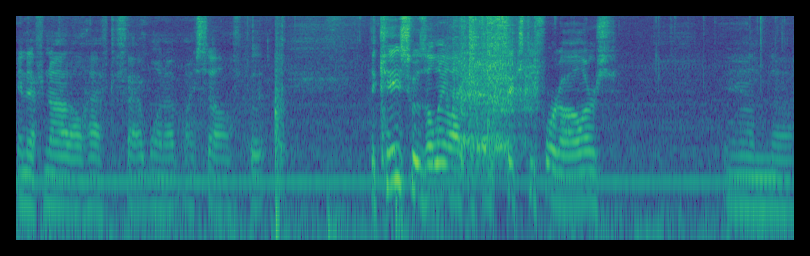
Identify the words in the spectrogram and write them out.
and if not, I'll have to fab one up myself. But the case was only like sixty-four dollars, and uh,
